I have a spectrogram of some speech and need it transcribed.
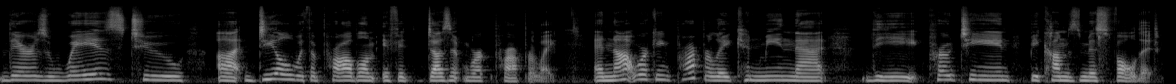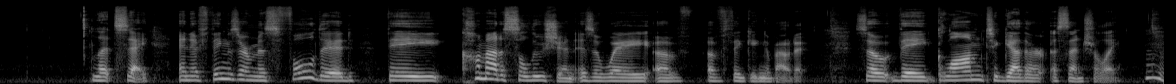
there's ways to uh, deal with a problem if it doesn't work properly. And not working properly can mean that the protein becomes misfolded let's say. And if things are misfolded, they come out of solution is a way of, of thinking about it. So they glom together essentially. Hmm.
